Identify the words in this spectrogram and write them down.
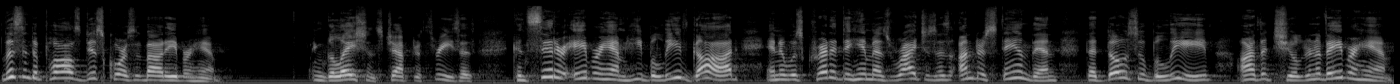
Listen to Paul's discourse about Abraham. In Galatians chapter 3, he says, Consider Abraham, he believed God, and it was credited to him as righteousness. Understand then that those who believe are the children of Abraham.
